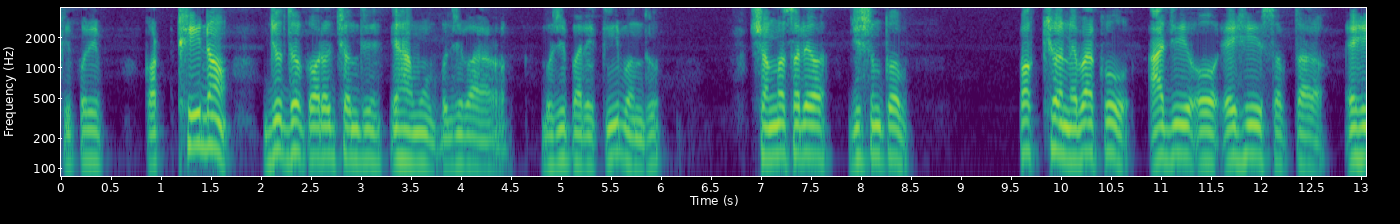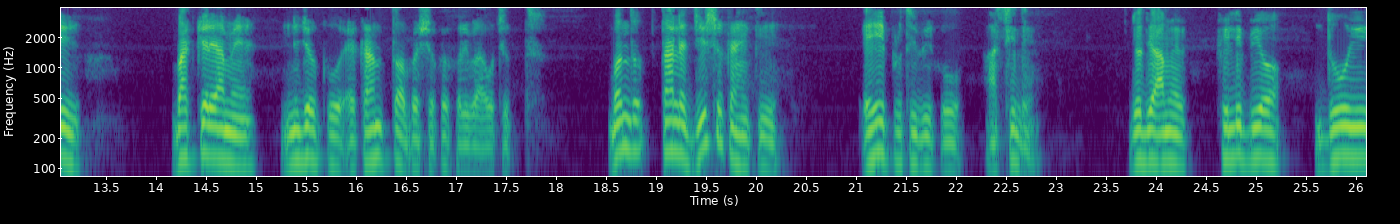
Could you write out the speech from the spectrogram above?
କିପରି କଠିନ ଯୁଦ୍ଧ କରୁଛନ୍ତି ଏହା ମୁଁ ବୁଝିବା ବୁଝିପାରେ କି ବନ୍ଧୁ? ସଂଘର୍ଷରେ ଯୀଶୁଙ୍କ ପକ୍ଷ ନେବାକୁ ଆଜି ଓ ଏହି ସପ୍ତାହ ଏହି ବାକ୍ୟରେ ଆମେ ନିଜକୁ ଏକାନ୍ତ ଆବଶ୍ୟକ କରିବା ଉଚିତ। ବନ୍ଧୁ ତାହେଲେ ଯୀଶୁ କାହିଁକି ଏହି ପୃଥିବୀକୁ ଆସିଲେ? ଯଦି ଆମେ ଫିଲିପିଓ ଦୁଇ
